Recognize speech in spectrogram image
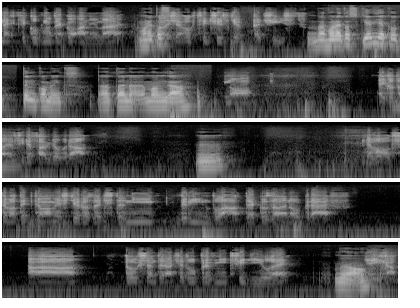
nechci kouknout jako anime, On je to, ale že ho chci čistě přečíst. on je to skvělý jako ten komiks, a ten manga. No, jako ta mi přijde fakt dobrá. Hmm. Nebo třeba teďka mám ještě rozečtený Green Blood, jako zelenou krev. A to už jsem teda četl první tři díly. Jo. je jich asi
